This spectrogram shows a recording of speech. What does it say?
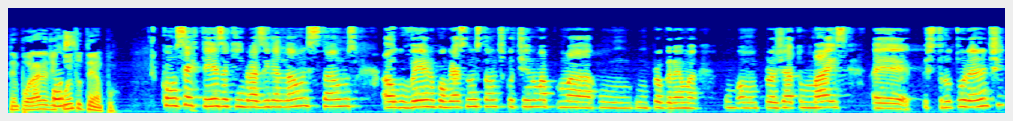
Temporária de com, quanto tempo? Com certeza aqui em Brasília não estamos, ao governo, o Congresso não estão discutindo uma, uma, um, um, programa, um, um projeto mais é, estruturante,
